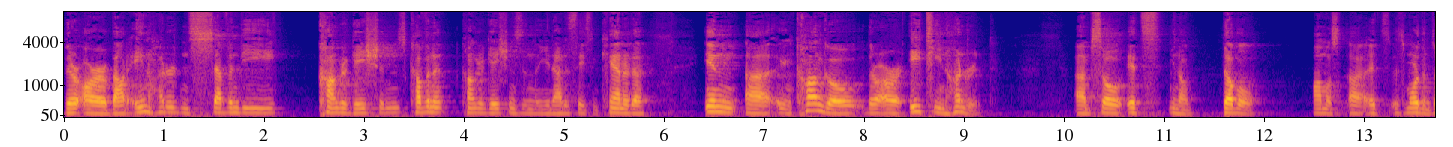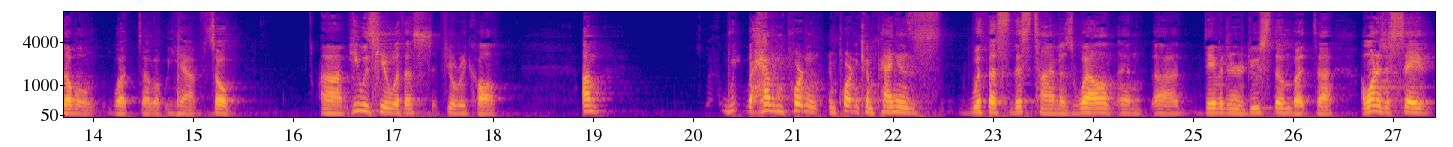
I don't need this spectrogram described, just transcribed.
there are about 870 congregations, covenant congregations in the United States and Canada. In, uh, in Congo, there are 1,800. Um, so it's, you know, double, almost, uh, it's, it's more than double what, uh, what we have. So um, he was here with us, if you'll recall. Um, we have important, important companions with us this time as well, and uh, David introduced them, but uh, I want to just say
